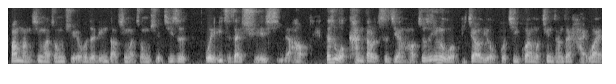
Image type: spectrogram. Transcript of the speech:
帮忙新华中学或者领导新华中学，其实我也一直在学习的哈。但是我看到的是这样哈，就是因为我比较有国际观，我经常在海外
